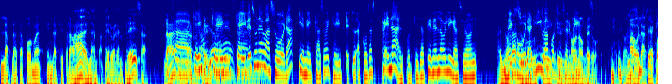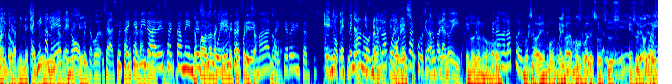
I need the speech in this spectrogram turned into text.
la plataforma en la que trabaja. Ah, la- pero a la empresa. Claro, claro, Kate, claro. Kate- Kate- Kate es una evasora y en el caso de Kate eh, la cosa es penal porque ella tiene la obligación Ay, no de la cobrar IVA por sus no, No, servicios. no, pero No la Paola, a cuando- a mí me Técnicamente no, Kate. pues, o, o sea, si Pues hay que mirar esto, ¿no? exactamente Ya Paola sus la quiere meter cuentas y demás, No. hay que revisar sus Eh, cuentas. no, es penal, no, es no, penal, no la penal, Por podemos eso- porque acusar estamos hablando de IVA. No, no, no. Pero no la podemos No sabemos, no sabemos cuáles son sus, entre otras,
